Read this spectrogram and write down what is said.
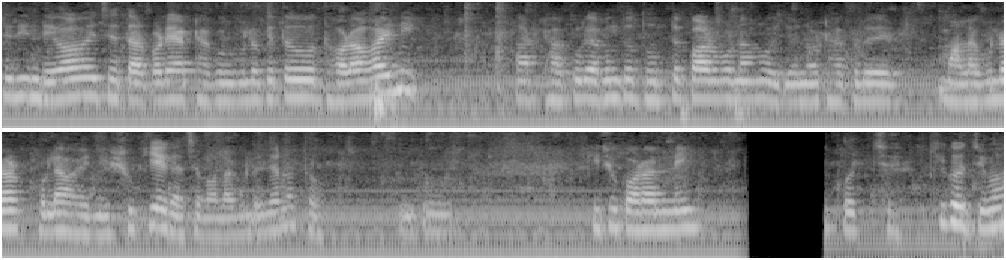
সেদিন দেওয়া হয়েছে, তারপরে আর ঠাকুরগুলোকে তো ধরা হয়নি। আর ঠাকুর এখন তো ধরতে পারব না, ওই জন্য ঠাকুরের মালাগুলো আর খোলা হয়নি। শুকিয়ে গেছে মালাগুলো, জানো তো? কিন্তু কিছু করার নেই। করছে? কি করছি মা?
